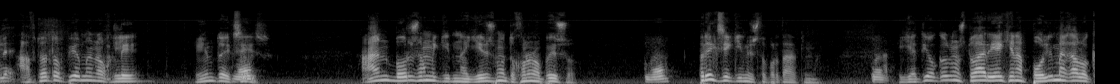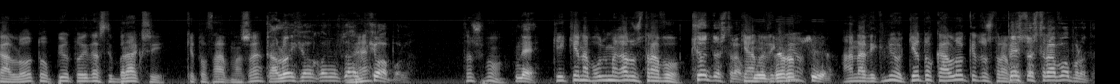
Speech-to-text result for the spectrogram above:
Ναι. αυτό το οποίο με ενοχλεί είναι το εξής. Ναι. Αν μπορούσαμε και να γυρίσουμε το χρόνο πίσω, Ναι, πριν ξεκινήσει το πρωτάθλημα. ναι. Γιατί ο κόσμος του Άρη έχει ένα πολύ μεγάλο καλό, το οποίο το είδα στην πράξη και το θαύμασα. Καλό έχει ο κόσμος του Άρη Ναι. πιο απ' όλα. Θα σου πω. Ναι. Και, και ένα πολύ μεγάλο στραβό. Ποιο είναι το στραβό; Και Η αναδεικνύω, υπεροψία. αναδεικνύω και το καλό και το στραβό. Πες το στραβό πρώτα.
